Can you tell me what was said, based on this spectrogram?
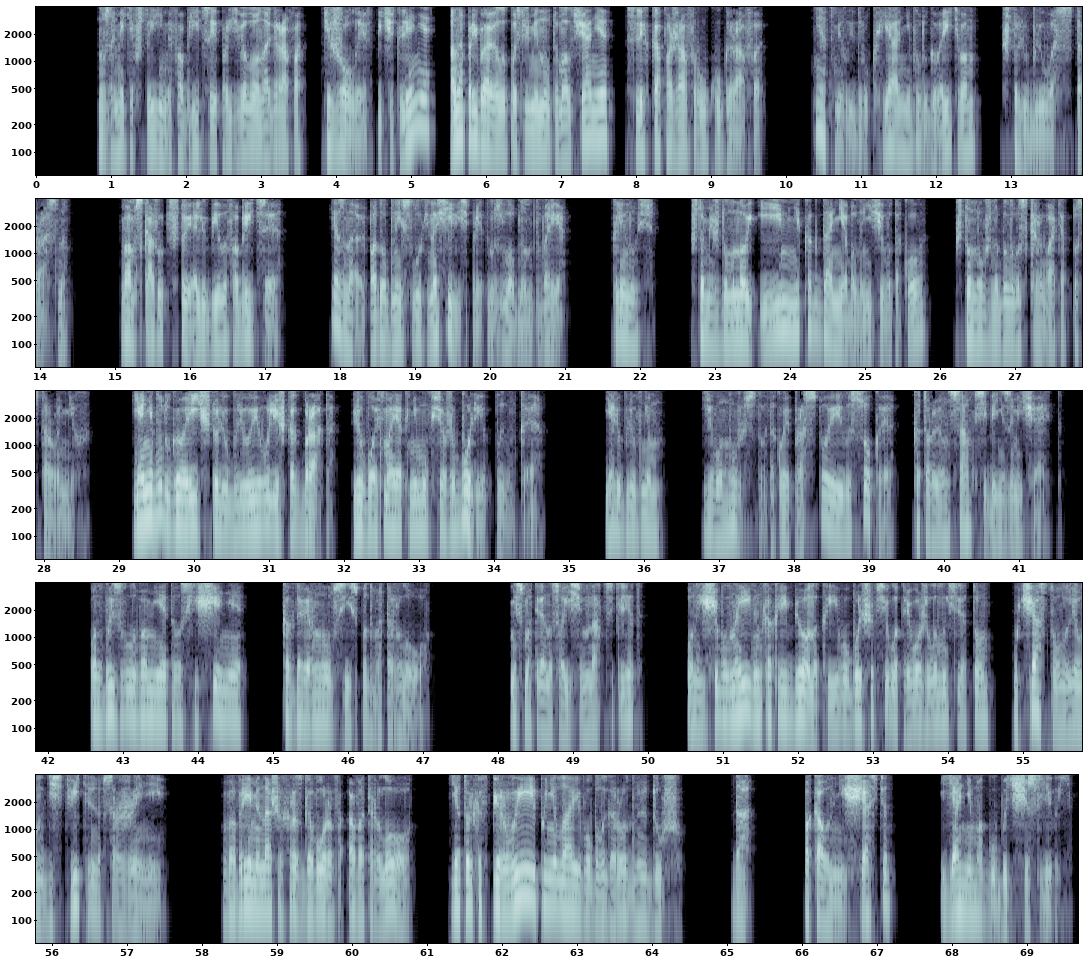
Но, заметив, что имя Фабриция произвело на графа тяжелое впечатление, она прибавила после минуты молчания, слегка пожав руку графа. «Нет, милый друг, я не буду говорить вам, что люблю вас страстно. Вам скажут, что я любила Фабриция. Я знаю, подобные слухи носились при этом злобном дворе. Клянусь, что между мной и им никогда не было ничего такого, что нужно было бы скрывать от посторонних. Я не буду говорить, что люблю его лишь как брата. Любовь моя к нему все же более пылкая. Я люблю в нем его мужество, такое простое и высокое, которое он сам в себе не замечает. Он вызвал во мне это восхищение, когда вернулся из-под Ватерлоу. Несмотря на свои семнадцать лет, он еще был наивен, как ребенок, и его больше всего тревожила мысль о том, участвовал ли он действительно в сражении. Во время наших разговоров о Ватерлоо я только впервые поняла его благородную душу. Да, пока он несчастен, я не могу быть счастливой.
